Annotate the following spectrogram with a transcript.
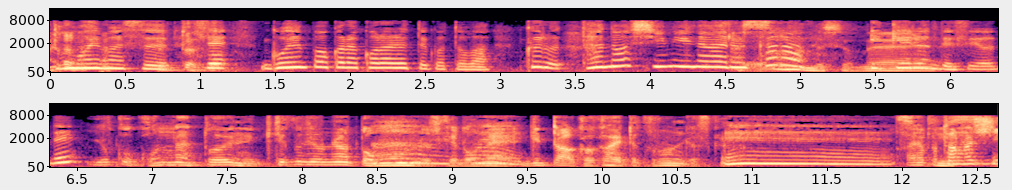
と思います。で、ご遠方から来られるってことは、来る楽しみがあるから、行けるんですよね。よくこんな遠いのに来てくれるなと思うんですけどね、はい、ギター抱えてくるんですから。えー、やっぱ楽し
